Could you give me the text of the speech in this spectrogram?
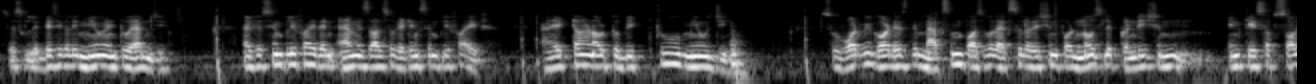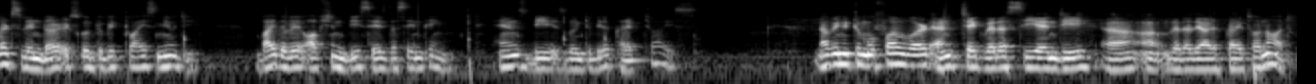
so it's basically mu into mg now if you simplify then m is also getting simplified. And it turned out to be 2 mu g. So what we got is the maximum possible acceleration for no slip condition. In case of solid cylinder it's going to be twice mu g. By the way option b says the same thing. Hence b is going to be the correct choice. Now we need to move forward and check whether c and d uh, uh, whether they are correct or not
